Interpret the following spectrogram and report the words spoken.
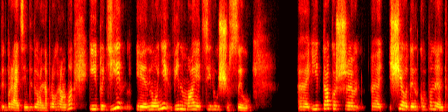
підбирається індивідуальна програма, і тоді ноні він має цілющу силу. Е, І також е, е, ще один компонент,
